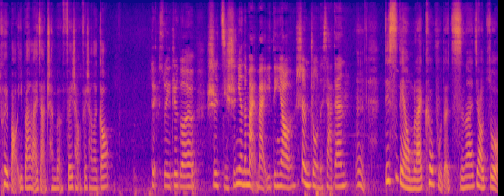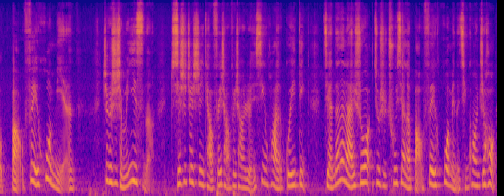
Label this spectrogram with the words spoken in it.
退保一般来讲成本非常非常的高。对，所以这个是几十年的买卖，一定要慎重的下单。嗯第四点，我们来科普的词呢叫做保费豁免，这个是什么意思呢？其实这是一条非常非常人性化的规定。简单的来说，就是出现了保费豁免的情况之后，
